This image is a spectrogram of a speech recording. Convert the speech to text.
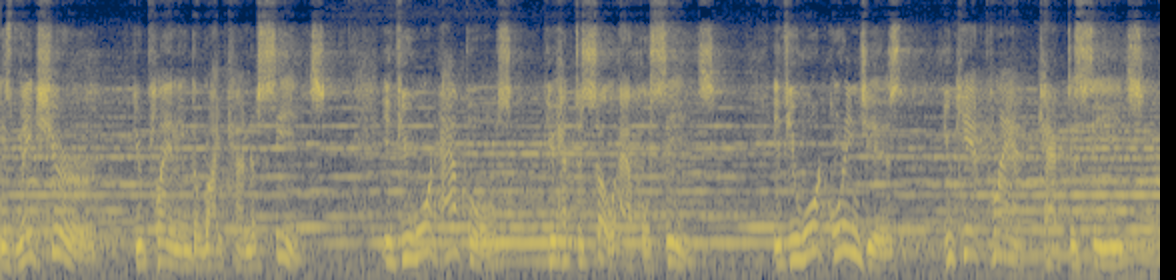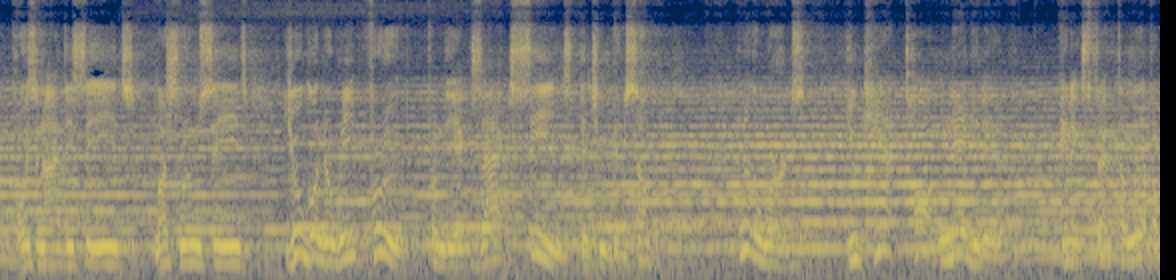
is make sure you're planting the right kind of seeds. If you want apples, you have to sow apple seeds. If you want oranges, you can't plant cactus seeds, poison ivy seeds, mushroom seeds. You're going to reap fruit from the exact seeds that you've been sowing. In other words, you can't talk negative and expect to live a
